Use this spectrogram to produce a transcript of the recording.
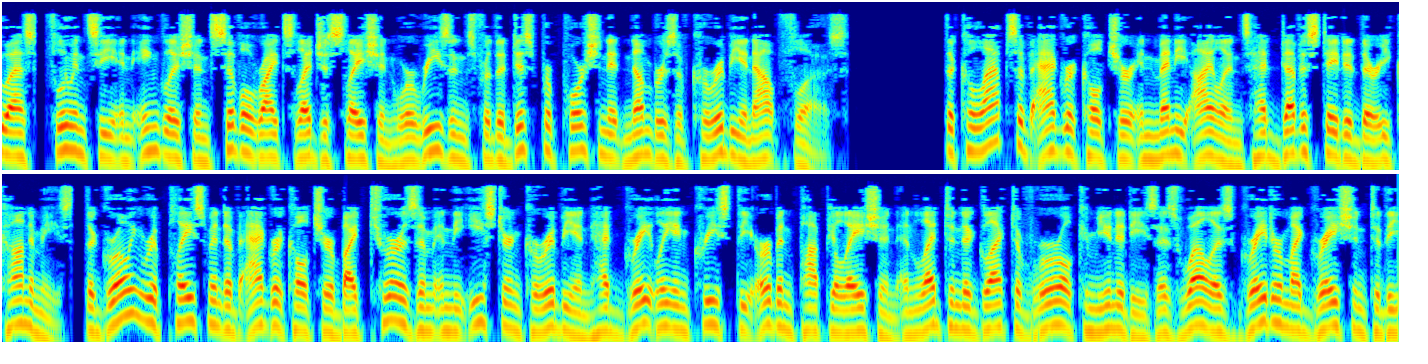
U.S., fluency in English and civil rights legislation were reasons for the disproportionate numbers of Caribbean outflows. The collapse of agriculture in many islands had devastated their economies. The growing replacement of agriculture by tourism in the eastern Caribbean had greatly increased the urban population and led to neglect of rural communities as well as greater migration to the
